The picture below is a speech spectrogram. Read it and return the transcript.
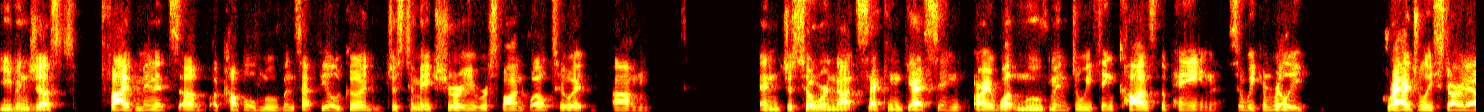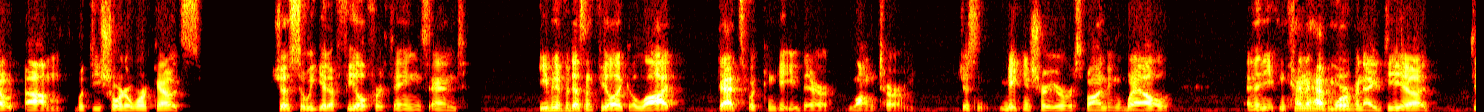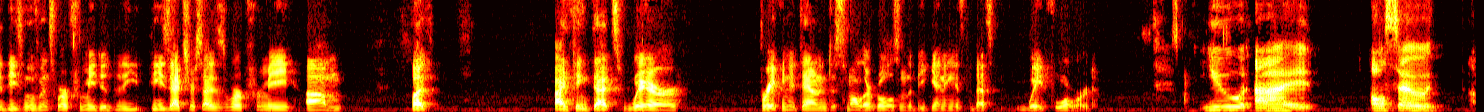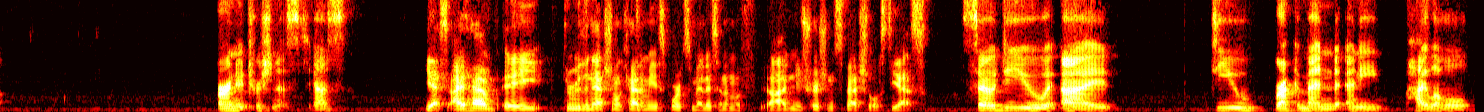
even just five minutes of a couple movements that feel good, just to make sure you respond well to it. Um, and just so we're not second guessing, all right, what movement do we think caused the pain? So we can really gradually start out um, with these shorter workouts, just so we get a feel for things. And even if it doesn't feel like a lot, that's what can get you there long term. Just making sure you're responding well. And then you can kind of have more of an idea did these movements work for me? Did the, these exercises work for me? Um, but I think that's where breaking it down into smaller goals in the beginning is the best way forward. You uh, also are a nutritionist, yes? Yes, I have a through the National Academy of Sports Medicine. I'm a uh, nutrition specialist. Yes. So, do you uh, do you recommend any high level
